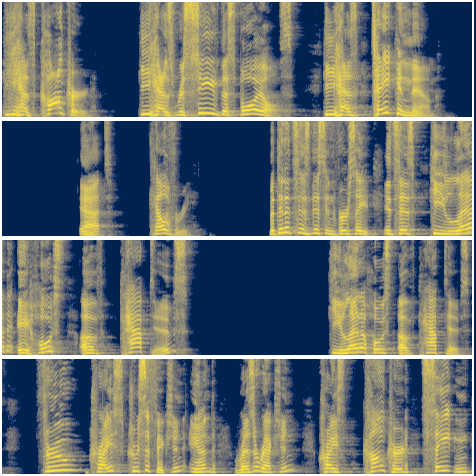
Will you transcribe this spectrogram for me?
He has conquered. He has received the spoils. He has taken them at Calvary. But then it says this in verse 8 it says, He led a host of captives. He led a host of captives. Through Christ's crucifixion and resurrection, Christ conquered Satan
